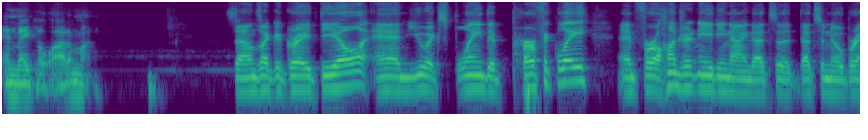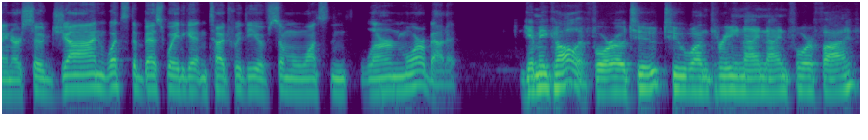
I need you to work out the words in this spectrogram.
and make a lot of money. Sounds like a great deal, and you explained it perfectly. And for 189, that's a that's a no brainer. So, John, what's the best way to get in touch with you if someone wants to learn more about it? Give me a call at 402 213 9945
